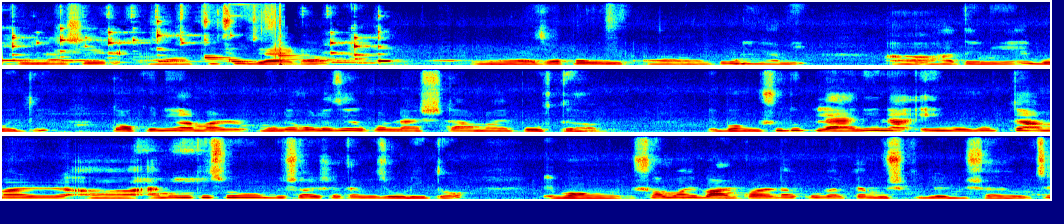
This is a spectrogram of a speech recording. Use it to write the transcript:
উপন্যাসের কিছু জায়গা যখন পড়ি আমি হাতে নিয়ে বইটি তখনই আমার মনে হলো যে উপন্যাসটা আমায় পড়তে হবে। এবং শুধু প্ল্যানই না, এই মুহূর্তে আমার এমন কিছু বিষয়ের সাথে আমি জড়িত এবং সময় বার করাটা খুব একটা মুশকিলের বিষয় হচ্ছে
